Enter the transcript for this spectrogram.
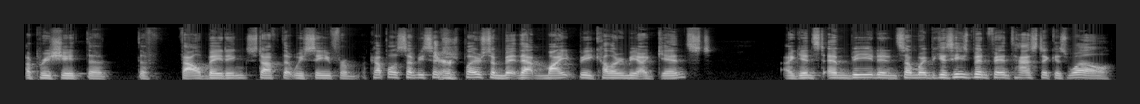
appreciate the the foul baiting stuff that we see from a couple of 76ers sure. players. So that might be coloring me against against Embiid in some way because he's been fantastic as well.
